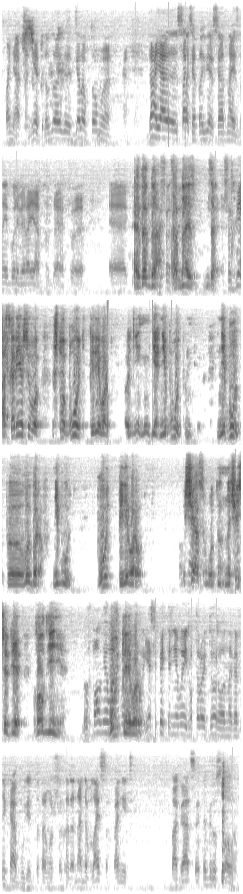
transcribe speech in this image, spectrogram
Понятно. Нет, ну, дело в том, э, да, я согласен, эта версия одна из наиболее вероятных, да. Что, э, Это да, что- одна из... Да. что- что А Беня- скорее всего, что будет переворот. Не, не, не будет, не будет э, выборов, не будет. Будет переворот. Ну, Сейчас вот начались эти волнения. Ну, вполне будет возможно. переворот. Если Петя не выйдет во второй тур, он наверняка будет, потому что надо, надо власть сохранить, богатство, это безусловно.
